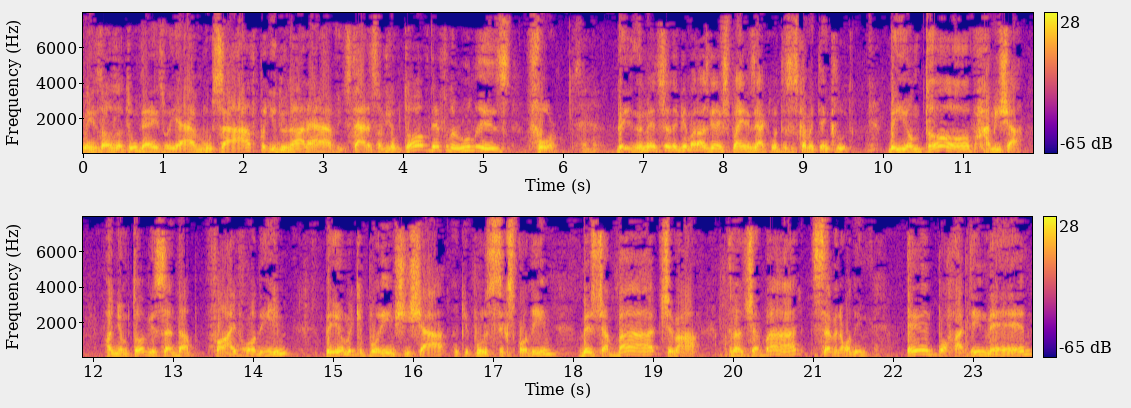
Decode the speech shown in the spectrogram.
which means those are two days where you have Musaf, but you do not have status of Yom Tov, therefore the rule is four. The, mitzvah, the Gemara is going to explain exactly what this is coming to include. Be Yom Tov, Hamisha. On Yom Tov you send up five Odim, Kippurim Shisha, on Kippur six Odim, B'Shabbat Sheva, and on Shabbat seven Odim. En pochatin mehen,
